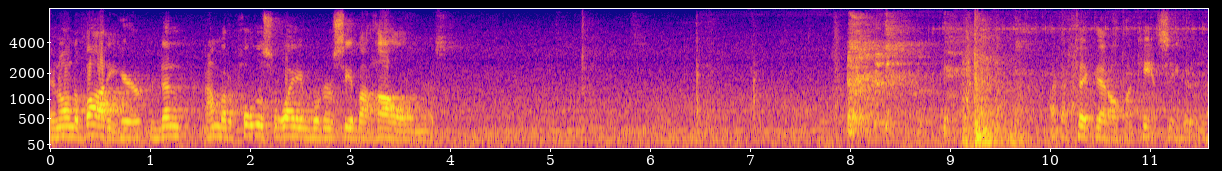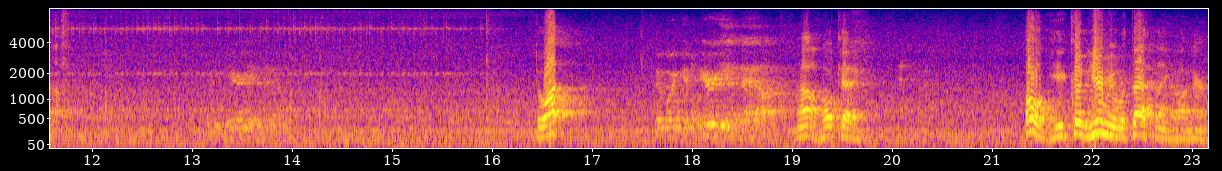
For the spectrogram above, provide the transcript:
and on the body here, and then I'm gonna pull this away and we're gonna see about hollowing this. I gotta take that off, I can't see good enough. We can hear you now. Do what? Then we can hear you now. Oh, okay. Oh, you couldn't hear me with that thing on there.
